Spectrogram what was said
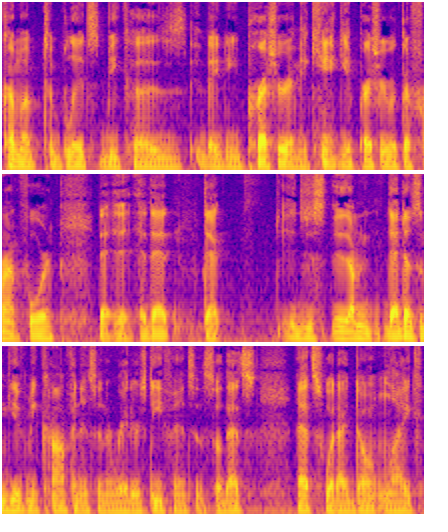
come up to blitz because they need pressure and they can't get pressure with their front four, that that that it just it, I'm, that doesn't give me confidence in the Raiders defense, and so that's that's what I don't like.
